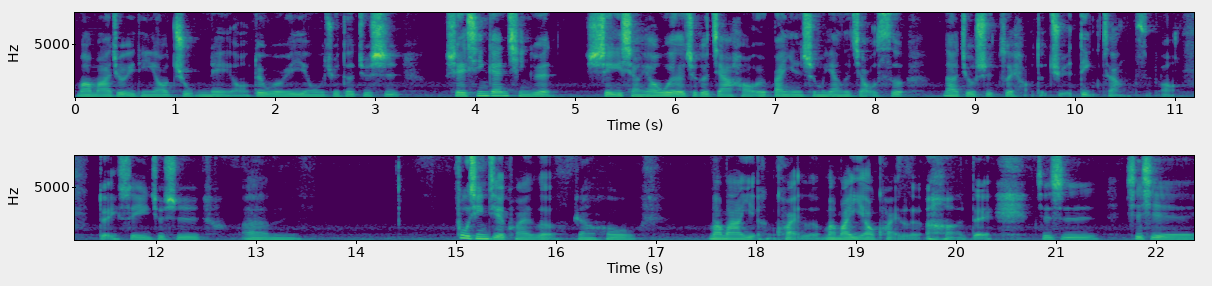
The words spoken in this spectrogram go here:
妈妈就一定要主内哦。对我而言，我觉得就是谁心甘情愿，谁想要为了这个家好而扮演什么样的角色，那就是最好的决定。这样子哦，对，所以就是嗯，父亲节快乐，然后。妈妈也很快乐，妈妈也要快乐啊！对，就是谢谢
